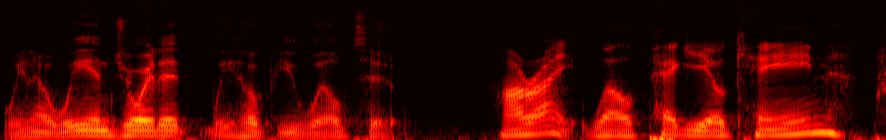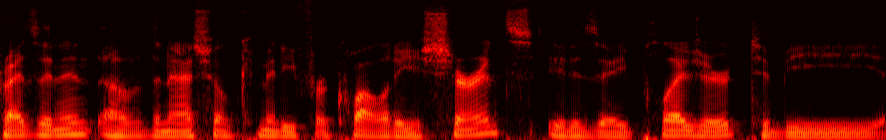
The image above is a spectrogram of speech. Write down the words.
We know we enjoyed it. We hope you will too. All right. Well, Peggy O'Kane, president of the National Committee for Quality Assurance, it is a pleasure to be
